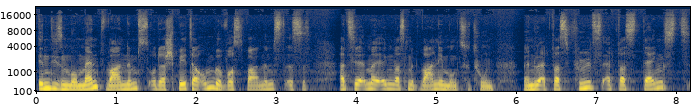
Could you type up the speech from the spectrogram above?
in diesem Moment wahrnimmst oder später unbewusst wahrnimmst, hat es ja immer irgendwas mit Wahrnehmung zu tun. Wenn du etwas fühlst, etwas denkst,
